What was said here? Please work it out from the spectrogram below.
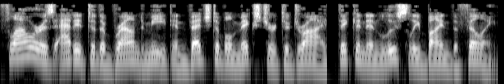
Flour is added to the browned meat and vegetable mixture to dry, thicken and loosely bind the filling.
